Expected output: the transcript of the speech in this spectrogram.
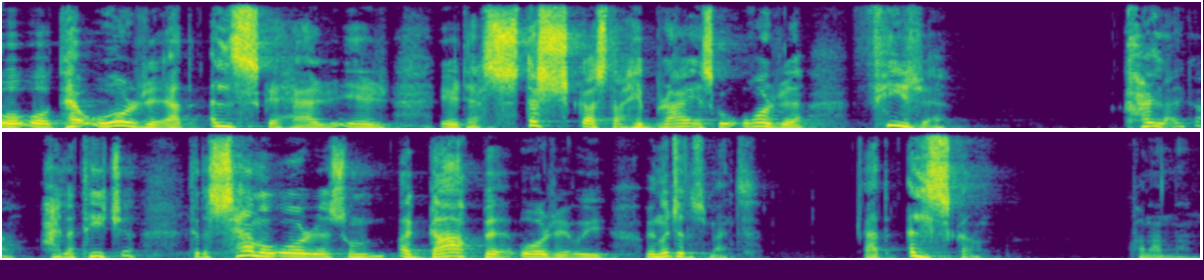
og, og det året at elske her er, er det størskaste hebraiske året fire karlæga, heila tidsi, til det samme året som agape året i, i Nudja at elska kvann annan.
